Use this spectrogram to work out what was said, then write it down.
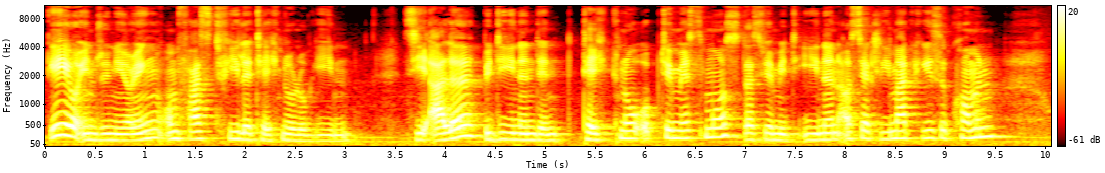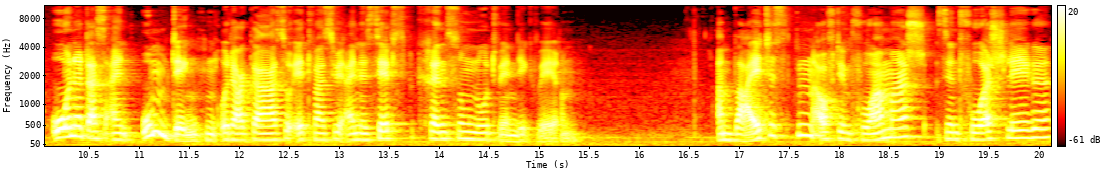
Geoengineering umfasst viele Technologien, Sie alle bedienen den Techno-Optimismus, dass wir mit ihnen aus der Klimakrise kommen, ohne dass ein Umdenken oder gar so etwas wie eine Selbstbegrenzung notwendig wären. Am weitesten auf dem Vormarsch sind Vorschläge,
